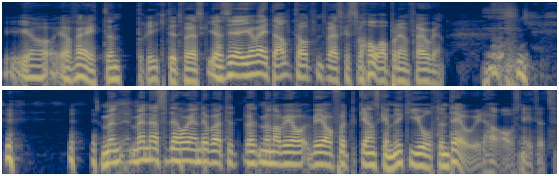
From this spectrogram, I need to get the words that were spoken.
jag, jag vet inte riktigt vad jag ska, alltså, jag vet talat inte vad jag ska svara på den frågan. Men, men alltså det har ju ändå varit, ett, menar, vi, har, vi har fått ganska mycket gjort ändå i det här avsnittet.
